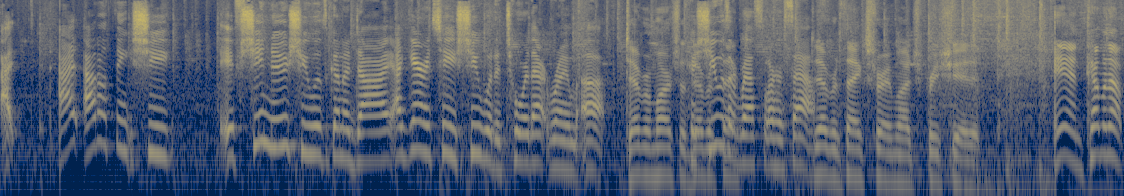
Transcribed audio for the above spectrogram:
I, I, I don't think she, if she knew she was going to die, I guarantee she would have tore that room up. Debra Marshall. Because Debra, she was a wrestler herself. Debra, thanks very much. Appreciate it. And coming up.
